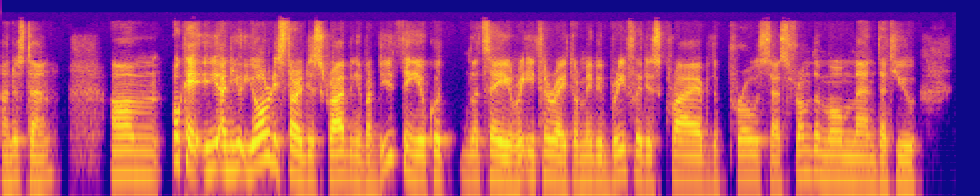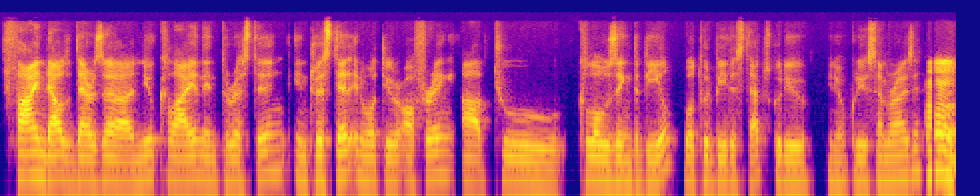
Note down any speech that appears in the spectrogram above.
understand um okay and you, you already started describing it but do you think you could let's say reiterate or maybe briefly describe the process from the moment that you find out there's a new client interesting interested in what you're offering uh, to closing the deal what would be the steps could you you know could you summarize it mm.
